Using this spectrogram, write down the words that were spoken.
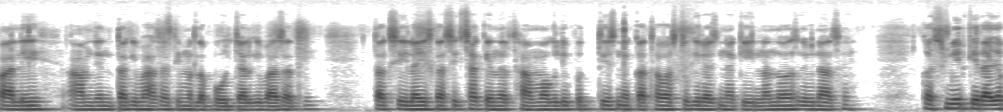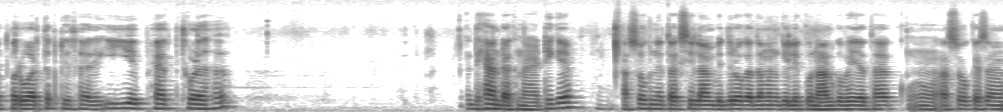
पाली, आम जनता की भाषा थी मतलब बोलचाल की भाषा थी। तक्षशिला इसका शिक्षा केंद्र था, मोगलीपुत्र ने कथा वस्तु की रचना की, नंदवंश के विनाश है। कश्मीर के राजा परिवर्तक ये फैक्ट थोड़ा सा ध्यान रखना है, ठीक है? अशोक ने तक्षशिला में विद्रोह का दमन के लिए कुणाल को भेजा था। अशोक के समय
